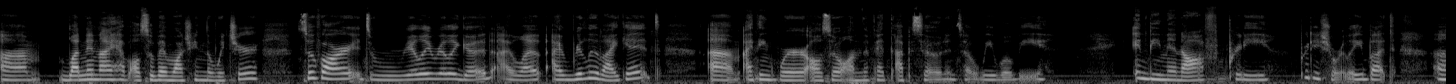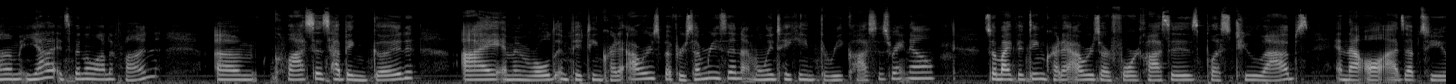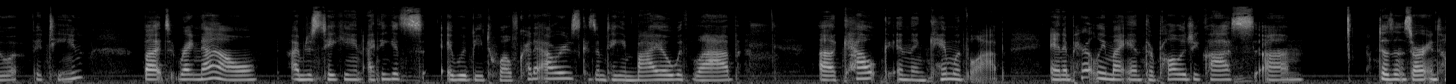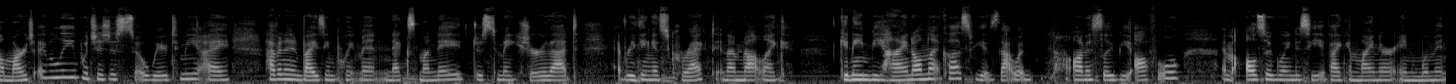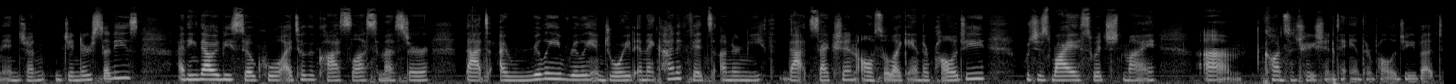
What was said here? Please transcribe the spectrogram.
Um, London and I have also been watching The Witcher. So far, it's really, really good. I love, I really like it. Um, I think we're also on the fifth episode, and so we will be ending it off pretty, pretty shortly. But um, yeah, it's been a lot of fun. Um, classes have been good. I am enrolled in 15 credit hours, but for some reason, I'm only taking three classes right now. So my 15 credit hours are four classes plus two labs, and that all adds up to 15. But right now, I'm just taking, I think it's, it would be 12 credit hours because I'm taking bio with lab, uh, calc, and then chem with lab. And apparently, my anthropology class, um, doesn't start until March, I believe, which is just so weird to me. I have an advising appointment next Monday just to make sure that everything is correct and I'm not like getting behind on that class because that would honestly be awful. I'm also going to see if I can minor in women and gen- gender studies. I think that would be so cool. I took a class last semester that I really, really enjoyed, and it kind of fits underneath that section, also like anthropology, which is why I switched my um, concentration to anthropology. But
